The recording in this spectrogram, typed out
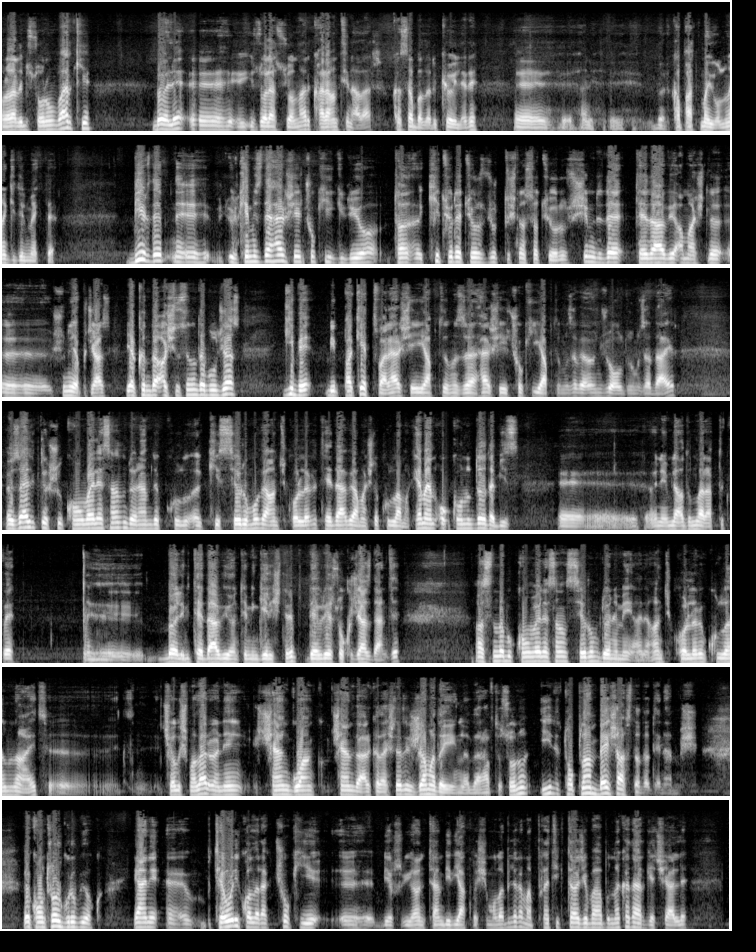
Oralarda bir sorun var ki böyle e, izolasyonlar, karantinalar, kasabaları, köyleri e, hani e, böyle kapatma yoluna gidilmekte. Bir de e, ülkemizde her şey çok iyi gidiyor. Ta, kit üretiyoruz, yurt dışına satıyoruz. Şimdi de tedavi amaçlı e, şunu yapacağız. Yakında aşısını da bulacağız gibi bir paket var. Her şeyi yaptığımıza, her şeyi çok iyi yaptığımıza ve öncü olduğumuza dair. Özellikle şu konvalesan dönemde ki serumu ve antikorları tedavi amaçlı kullanmak. Hemen o konuda da biz e, önemli adımlar attık ve e, böyle bir tedavi yöntemin geliştirip devreye sokacağız dendi. Aslında bu konvalesans serum dönemi yani antikorların kullanımına ait e, çalışmalar örneğin Chen Guang Chen ve arkadaşları JAMA'da yayınladılar hafta sonu. İyi de toplam 5 hastada denenmiş ve kontrol grubu yok. Yani e, teorik olarak çok iyi e, bir yöntem, bir yaklaşım olabilir ama pratikte acaba bu ne kadar geçerli?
